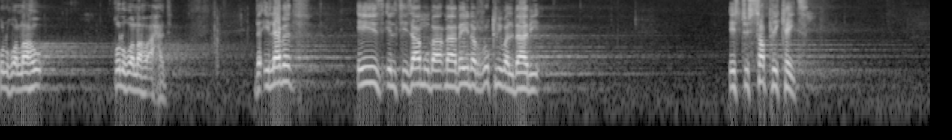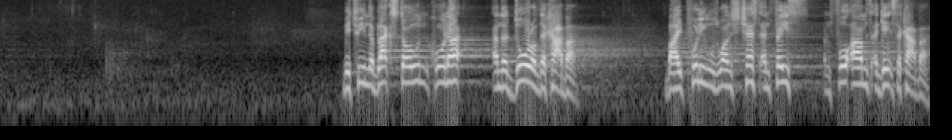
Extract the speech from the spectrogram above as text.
قُلْ هُوَ اللَّهُ قُلْ هُوَ اللَّهُ أَحَدٌ The eleventh is iltizamu ma bayn al-rukni wal-babi is to supplicate. Between the black stone corner and the door of the Kaaba. By pulling with one's chest and face and forearms against the Kaaba.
